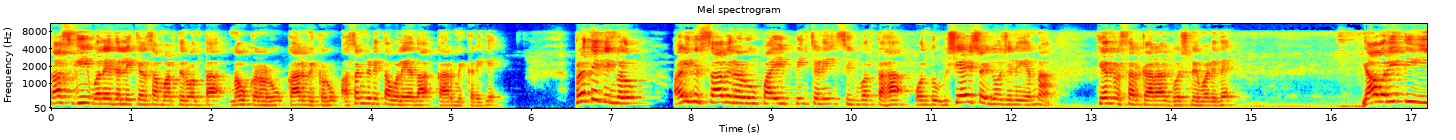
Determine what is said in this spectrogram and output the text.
ಖಾಸಗಿ ವಲಯದಲ್ಲಿ ಕೆಲಸ ಮಾಡ್ತಿರುವಂಥ ನೌಕರರು, ಕಾರ್ಮಿಕರು, ಅಸಂಘಟಿತ ವಲಯದ ಕಾರ್ಮಿಕರಿಗೆ ಪ್ರತಿ ತಿಂಗಳು ಐದು ಸಾವಿರ ರೂಪಾಯಿ ಪಿಂಚಣಿ ಸಿಗುವಂತಹ ಒಂದು ವಿಶೇಷ ಯೋಜನೆಯನ್ನು ಕೇಂದ್ರ ಸರ್ಕಾರ ಘೋಷಣೆ ಮಾಡಿದೆ. ಯಾವ ರೀತಿ ಈ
